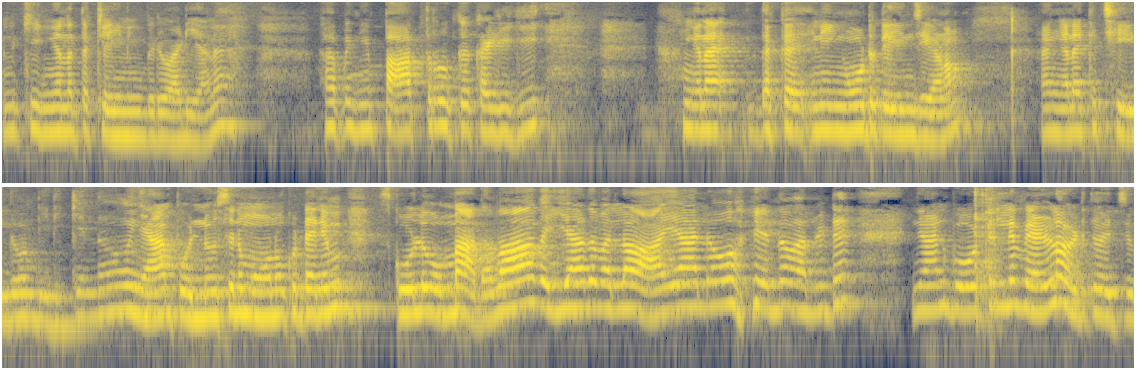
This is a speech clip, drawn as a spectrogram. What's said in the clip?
എനിക്ക് ഇങ്ങനത്തെ ക്ലീനിങ് പരിപാടിയാണ്. അപ്പം ഇനി പാത്രമൊക്കെ കഴുകി ഇങ്ങനെ ഇതൊക്കെ ഇനി ഇങ്ങോട്ട് ക്ലീൻ ചെയ്യണം. അങ്ങനെയൊക്കെ ചെയ്തുകൊണ്ടിരിക്കുന്നു. ഞാൻ പൊന്നൂസിനും മോണുക്കുട്ടനും സ്കൂളിൽ പോകുമ്പോൾ അഥവാ വയ്യാതെ വല്ലതും ആയാലോ എന്ന് പറഞ്ഞിട്ട് ഞാൻ ബോട്ടിലിൽ വെള്ളം എടുത്തു വെച്ചു.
